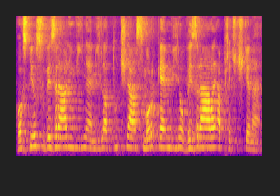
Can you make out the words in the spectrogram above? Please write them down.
hostinu s vyzrálým vínem, jídla tučná s morkem, víno vyzrále a přečištěné.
